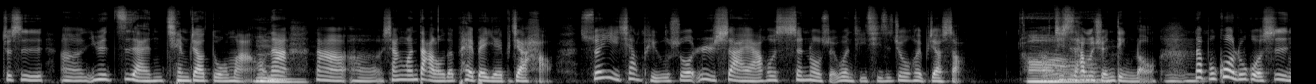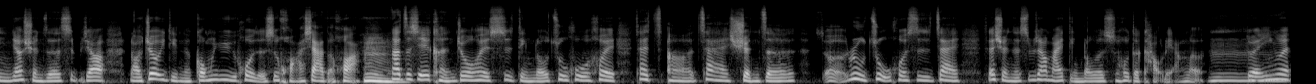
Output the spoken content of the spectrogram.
就是呃，因为自然钱比较多嘛，哦，嗯那那呃，相关大楼的配备也比较好，所以像比如说日晒啊，或是渗漏水问题，其实就会比较少。哦，即使他们选顶楼，那不过如果是你要选择是比较老旧一点的公寓或者是华夏的话，嗯。那这些可能就会是顶楼住户会在呃在选择呃入住或是在在选择是不是要买顶楼的时候的考量了。嗯，对，因为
